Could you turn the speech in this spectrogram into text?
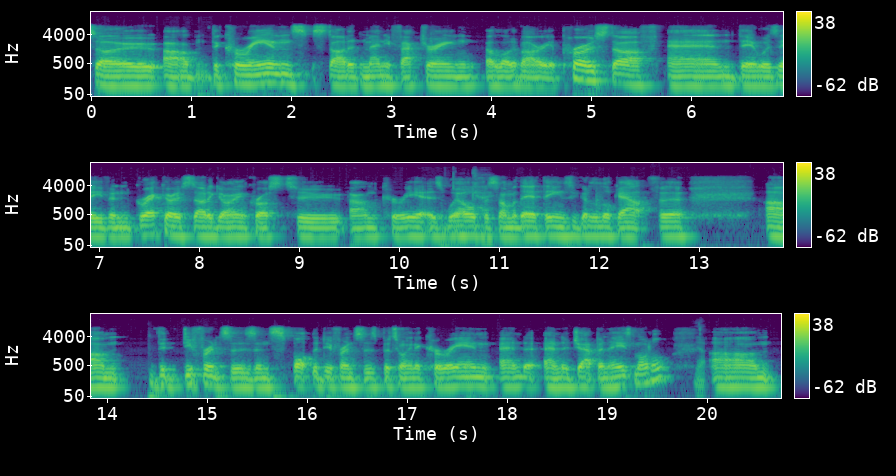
So um, the Koreans started manufacturing a lot of Aria Pro stuff, and there was even Greco started going across to um, Korea as well Okay. for some of their things. You've got to look out for um, the differences and spot the differences between a Korean and a- and a Japanese model. Yeah. Um,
